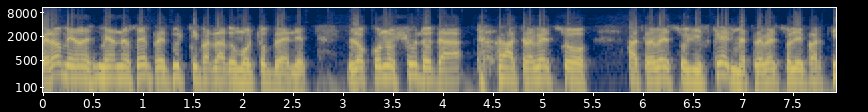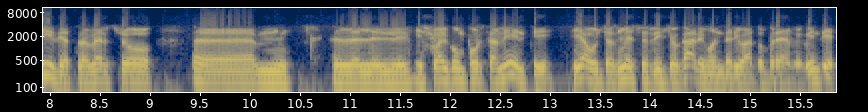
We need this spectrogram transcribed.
però mi hanno, sempre tutti parlato molto bene. L'ho conosciuto da, attraverso, attraverso gli schermi, attraverso le partite, attraverso ehm, le, le, i suoi comportamenti. Io avevo già smesso di giocare quando è arrivato Breme, quindi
